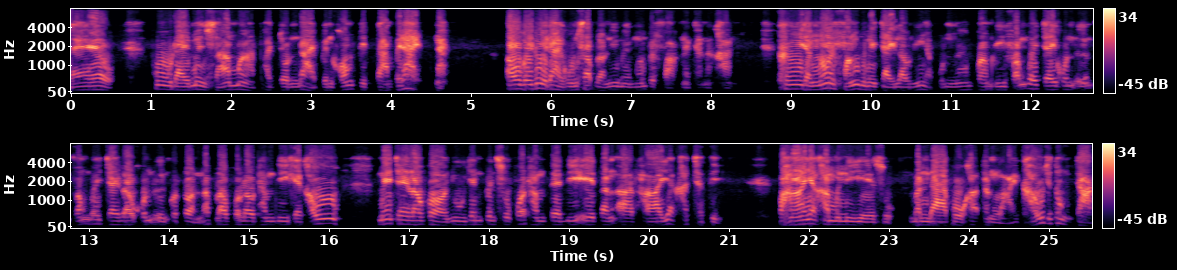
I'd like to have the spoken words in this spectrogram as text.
แล้ว ผู้ใดไม่สามารถผจญได้เป็นของติดตามไปได้นะเอาไปด้วยได้คุมทรัพย์เหล่านี้ไม่เหมือนไปฝากในธนาคาร คืออย่างน้อยฝังอยู่ในใจเรานี้คุณงามความดีฝังไว้ใจคนอื่นฝังไว้ใจเราคนอื่นก็ต้อนรับเราเพราะเราทำดีแก่เขาแม้ใจเราก็อยู่เย็นเป็นสุขเพราะทำแต่ดีเอตังอาทายคัจฉติ ปหายคามณีเยสุบรรดาโภคะทั้งหลาย เขาจะต้องจาก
